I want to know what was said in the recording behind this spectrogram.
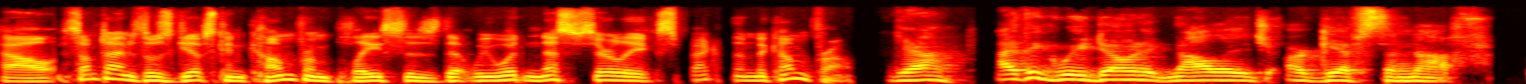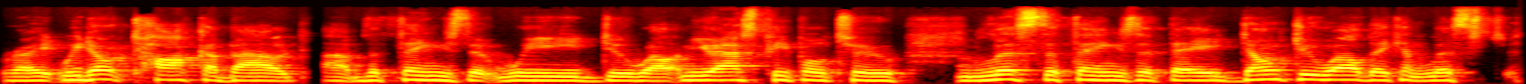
how sometimes those gifts can come from places that we wouldn't necessarily expect them to come from. Yeah, I think we don't acknowledge our gifts enough right? We don't talk about uh, the things that we do well. I mean, you ask people to list the things that they don't do well, they can list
